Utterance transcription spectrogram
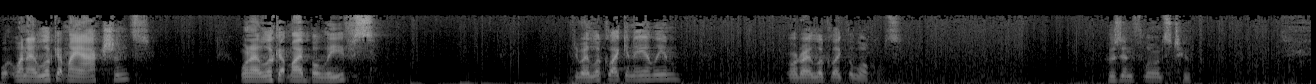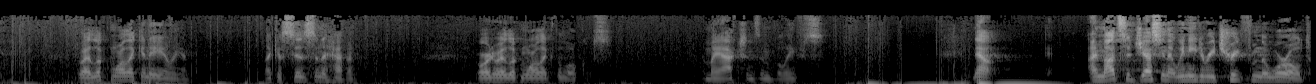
When I look at my actions, when I look at my beliefs, do I look like an alien or do I look like the locals? Who's influenced who? Do I look more like an alien, like a citizen of heaven, or do I look more like the locals? and my actions and beliefs. Now, I'm not suggesting that we need to retreat from the world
